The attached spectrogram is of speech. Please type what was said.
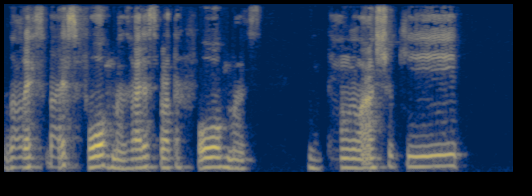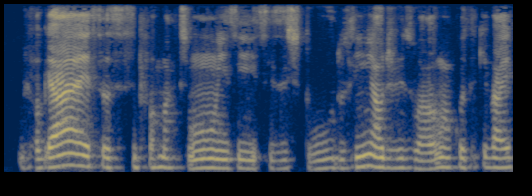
várias, várias formas, várias plataformas. Então, eu acho que jogar essas informações e esses estudos em audiovisual é uma coisa que vai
